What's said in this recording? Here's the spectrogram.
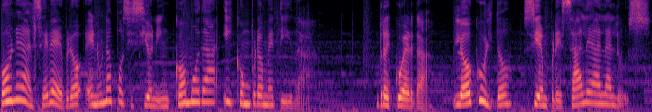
pone al cerebro en una posición incómoda y comprometida. Recuerda, lo oculto siempre sale a la luz.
